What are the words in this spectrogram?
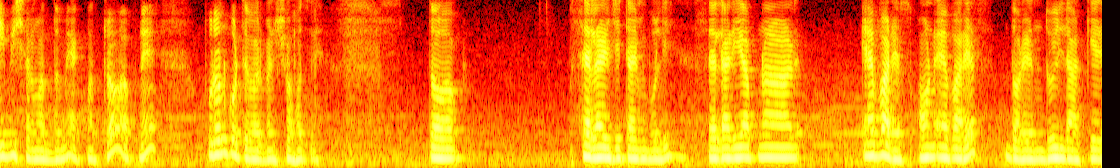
এই বিষয়ের মাধ্যমে একমাত্র আপনি পূরণ করতে পারবেন সহজে। তো স্যালারি যেটা আমি বলি, স্যালারি আপনার অ্যাভারেজ অন অ্যাভারেজ ধরেন দুই লাখের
